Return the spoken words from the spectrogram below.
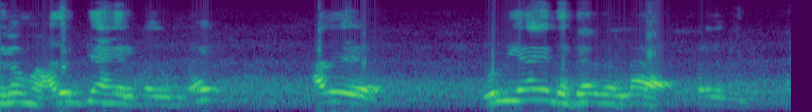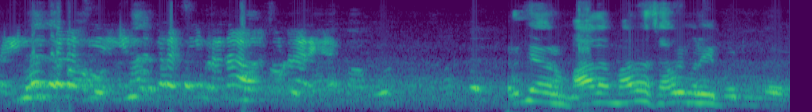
மிகவும் அதிருப்தியாக இருப்பது உண்மை. அது உறுதியாக இந்த தேர்தலில் பிரதிபலிக்கும். அவர் அவர் மாதம் மாதம் சபரிமலைக்கு போயிட்டு இருந்தவர்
